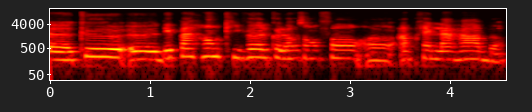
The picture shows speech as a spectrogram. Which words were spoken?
Euh, que euh, des parents qui veulent que leurs enfants euh, apprennent l'arabe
